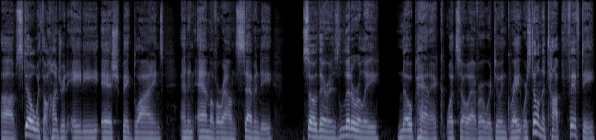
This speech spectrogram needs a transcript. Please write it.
Uh, still with 180 ish big blinds and an M of around 70. So there is literally no panic whatsoever. We're doing great. We're still in the top 50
